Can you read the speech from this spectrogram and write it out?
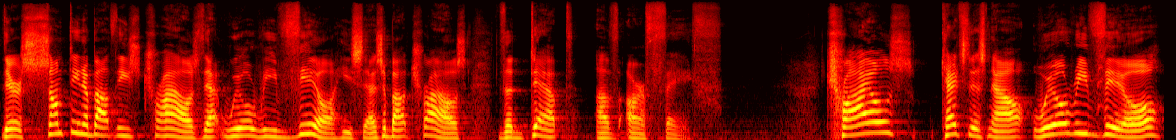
There's something about these trials that will reveal, he says, about trials, the depth of our faith. Trials, catch this now, will reveal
